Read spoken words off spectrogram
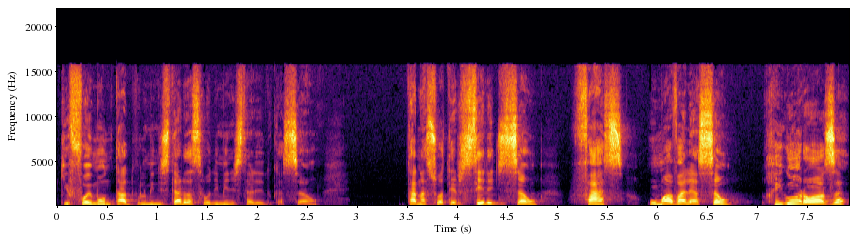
que foi montado pelo Ministério da Saúde e Ministério da Educação, está na sua terceira edição, faz uma avaliação rigorosa,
